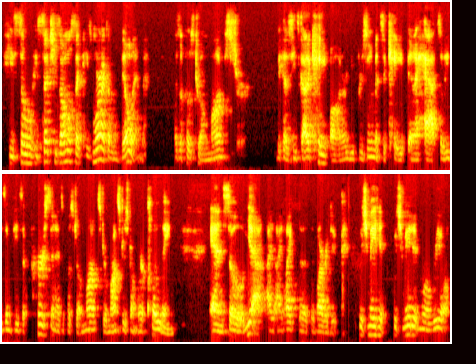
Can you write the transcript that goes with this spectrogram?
he's so, he's such, he's almost like, he's more like a villain as opposed to a monster because he's got a cape on, or you presume it's a cape and a hat. So he's a, he's a person as opposed to a monster. Monsters don't wear clothing, and so yeah, I, I like the the Babadook, which made it which made it more real,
